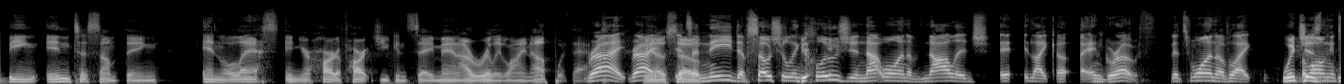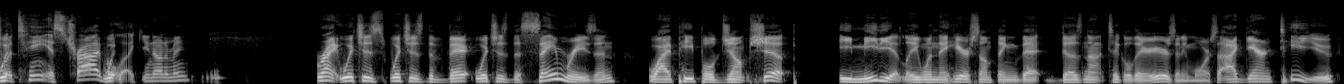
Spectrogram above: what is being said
being into something unless, in your heart of hearts, you can say, "Man, I really line up with that." Right, right. know, it's a need of social inclusion, not one of knowledge, eh, like uh, and growth. It's one of like Which belonging is to whi- a team. It's tribal, whi- like you know what I mean. right which is which is the ve- which is the same reason why people jump ship immediately when they hear something that does not tickle their ears anymore so i guarantee you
